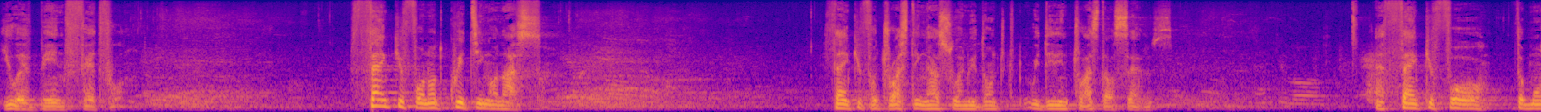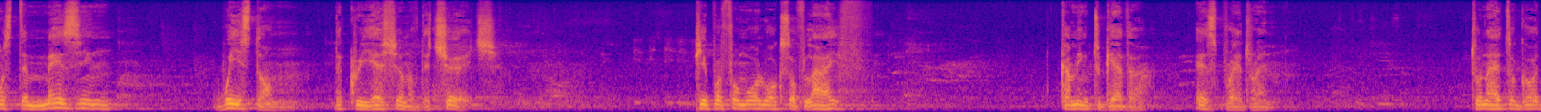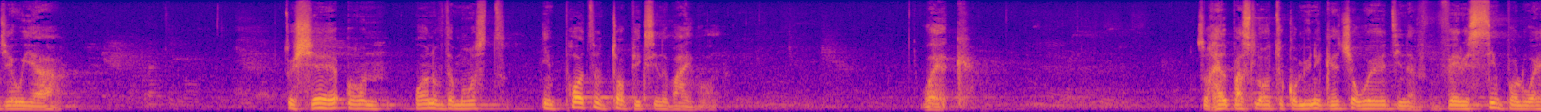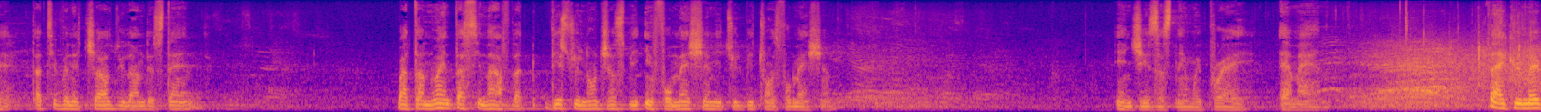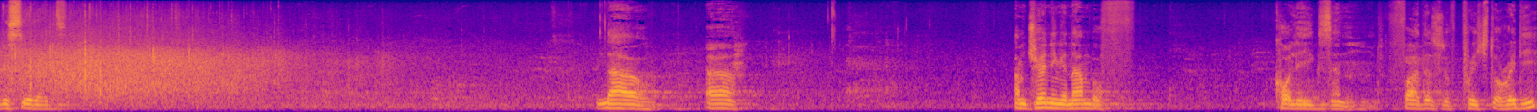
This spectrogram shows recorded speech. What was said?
you have been faithful. Thank you for not quitting on us. Thank you for trusting us when we, don't, we didn't trust ourselves. And thank you for the most amazing wisdom, the creation of the church. People from all walks of life coming together as brethren. Tonight, oh God, here we are to share on one of the most important topics in the Bible work. So help us, Lord, to communicate your word in a very simple way that even a child will understand. But anoint us enough that this will not just be information, it will be transformation. In Jesus' name we pray. Amen. Thank you. you may be seated. Now, uh, I'm joining a number of colleagues and fathers who've preached already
